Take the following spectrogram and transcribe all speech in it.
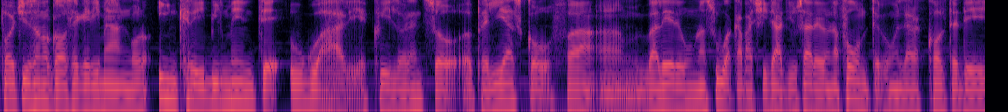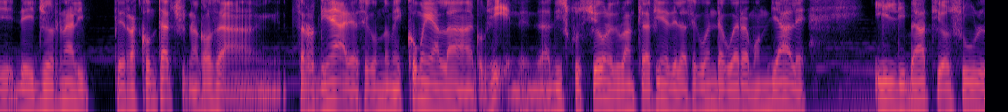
Poi ci sono cose che rimangono incredibilmente uguali e qui Lorenzo Pregliasco fa uh, valere una sua capacità di usare una fonte come le raccolte dei, dei giornali per raccontarci una cosa straordinaria, secondo me, come alla così, discussione durante la fine della seconda guerra mondiale il dibattito sul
